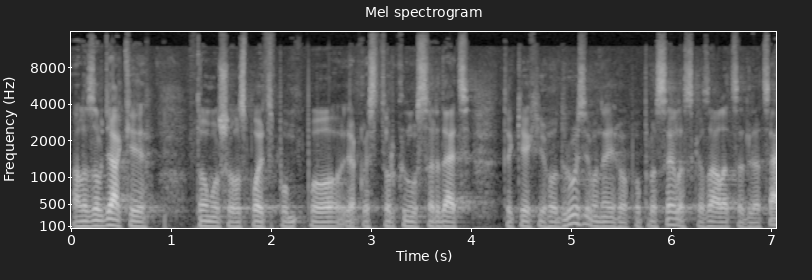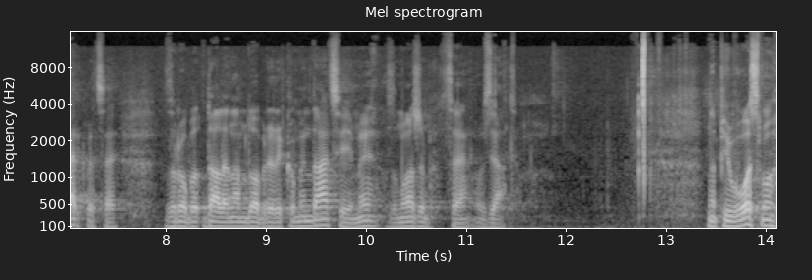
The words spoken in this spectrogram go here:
Але завдяки тому, що Господь по, по якось торкнув сердець таких його друзів, вони його попросили, сказали, це для церкви, це дали нам добрі рекомендації, і ми зможемо це взяти. На пів восьму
